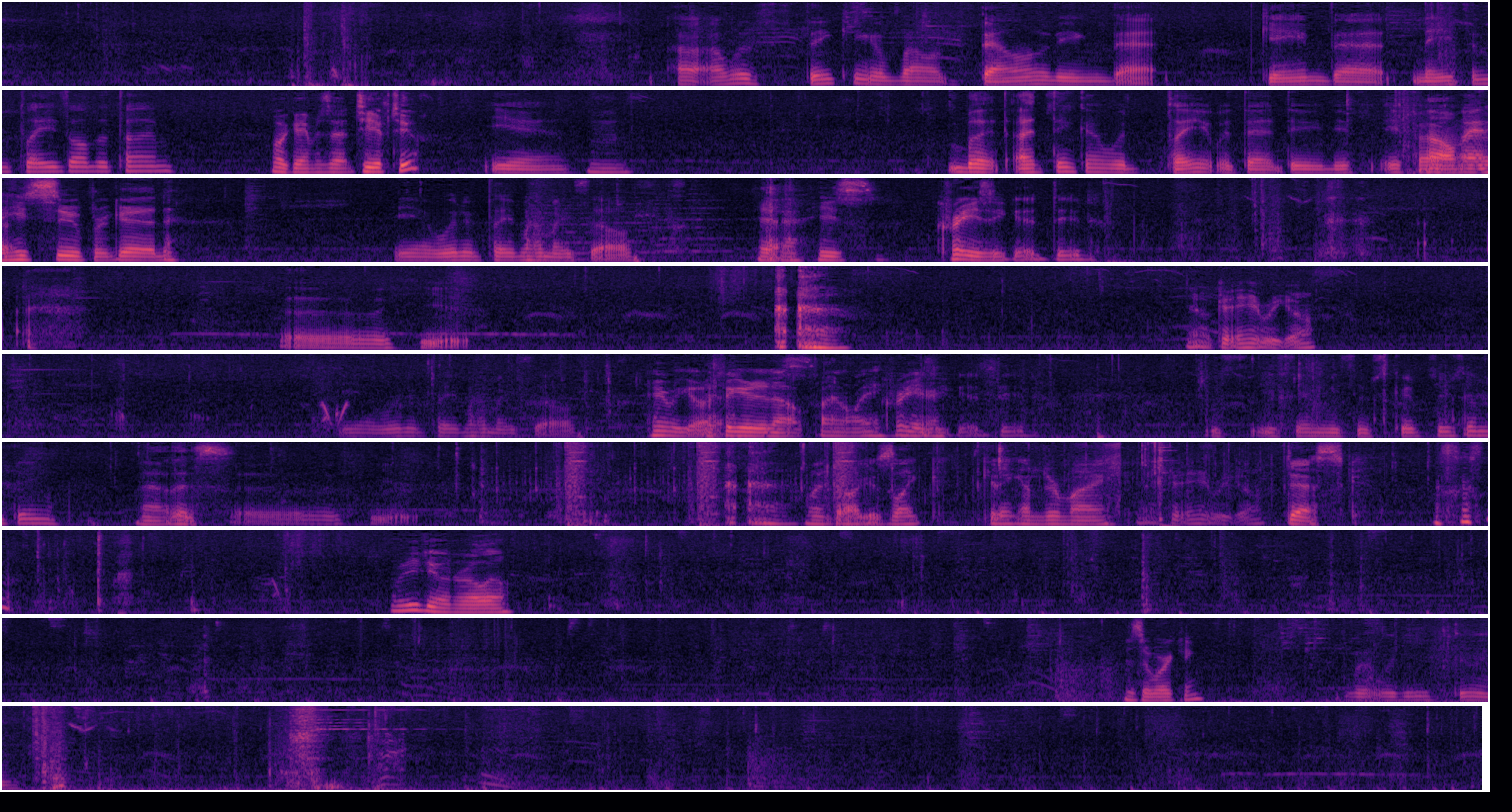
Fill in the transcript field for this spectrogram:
I, I was thinking about downloading that game that Nathan plays all the time. What game is that? TF2? Yeah, Hmm. but I think I would play it with that dude if if I. Oh man, I, he's super good. yeah, I wouldn't play by myself. Yeah, he's crazy good, dude. Uh, oh shit. Okay, here we go. Yeah, I wouldn't play by myself. Here we go. I figured it out finally. crazy Here. good, dude. You, you send me some scripts or something? Now this. Uh, shit. My dog is like getting under my okay, here we go. Desk. what are you doing, Rollo? Is it working? What, what are you doing?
